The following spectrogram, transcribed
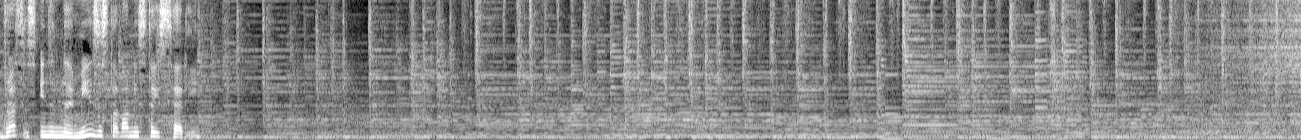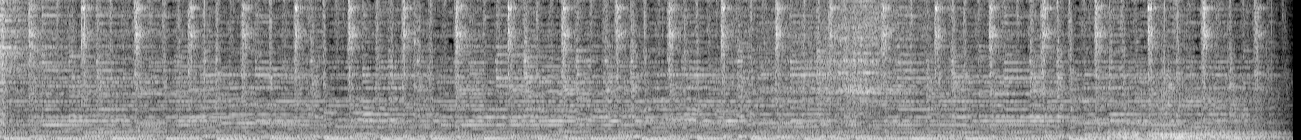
Wraz z innymi zestawami z tej serii.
